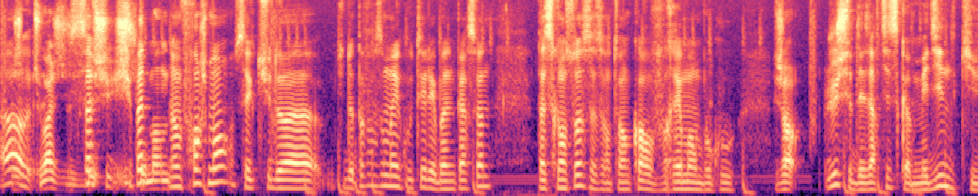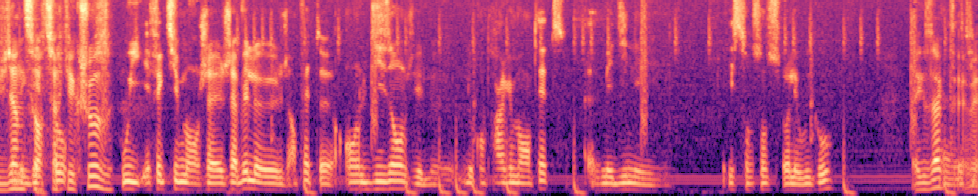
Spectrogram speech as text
Ah, Je- tu vois, je, ça, je, je- suis- je suis je pas. demande- Non, franchement, c'est que tu dois, tu dois pas forcément écouter les bonnes personnes, parce qu'en soi, ça s'entend encore vraiment beaucoup. Genre, juste des artistes comme Medine qui vient de sortir Ghetto. quelque chose. Oui, effectivement. J'avais le. En fait, euh, en le disant, j'ai le, le contre-argument en tête. Euh, Medine et, et son sur les Wigo. Exact. Euh,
